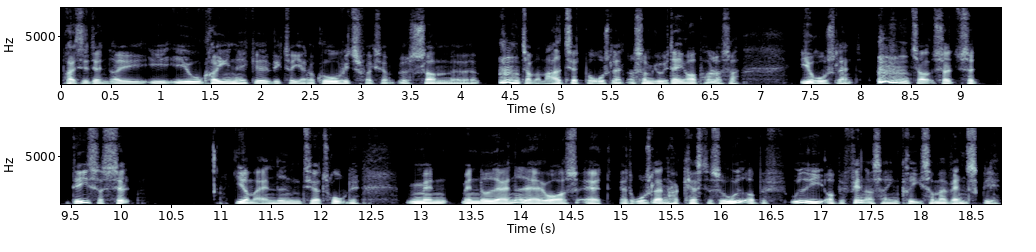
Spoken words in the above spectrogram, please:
præsidenter i, i, i Ukraine, ikke? Øh, Viktor Yanukovych for eksempel, som, øh, som var meget tæt på Rusland, og som jo i dag opholder sig i Rusland. så, så, så det i sig selv giver mig anledning til at tro det. Men, men noget andet er jo også, at, at Rusland har kastet sig ud, og bef- ud i og befinder sig i en krig, som er vanskelig.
